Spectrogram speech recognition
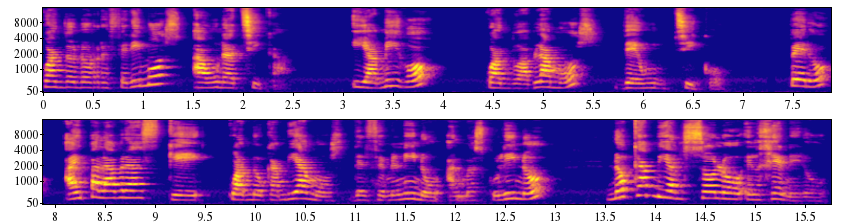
cuando nos referimos a una chica y amigo cuando hablamos de un chico. Pero hay palabras que cuando cambiamos del femenino al masculino, no cambian solo el género,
